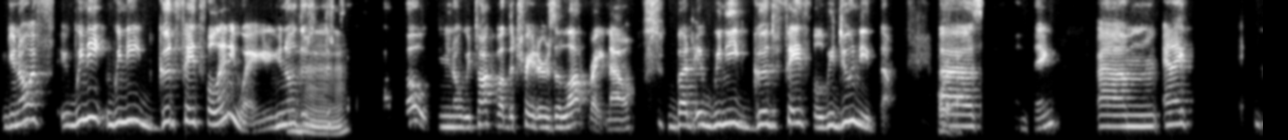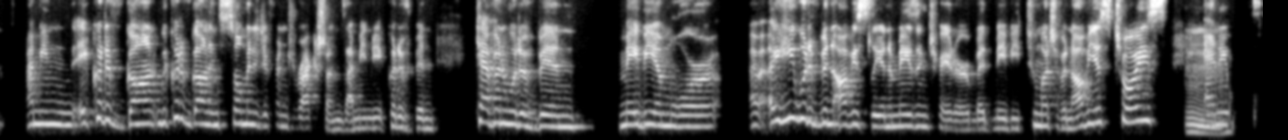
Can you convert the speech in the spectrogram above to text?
You know, if we need we need good faithful anyway. You know, there's, mm-hmm. there's both. You know, we talk about the traitors a lot right now, but we need good faithful. We do need them. Oh, uh, something. Um, and I, I mean, it could have gone. We could have gone in so many different directions. I mean, it could have been Kevin would have been maybe a more. Uh, he would have been obviously an amazing traitor but maybe too much of an obvious choice. Mm. And it was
